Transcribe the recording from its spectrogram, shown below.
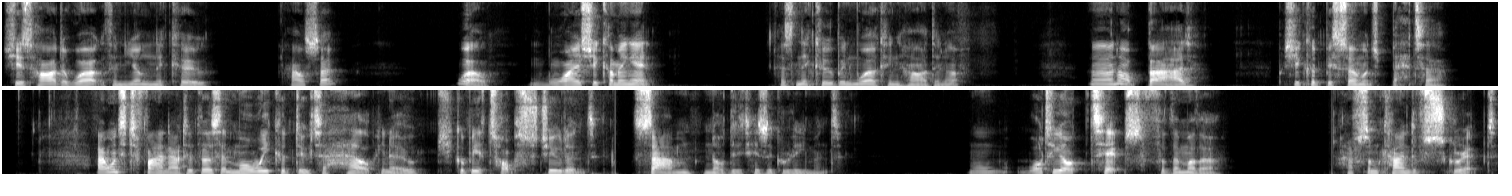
She's harder work than young Niku. How so? Well, why is she coming in? Has Niku been working hard enough? Uh, not bad, but she could be so much better. I wanted to find out if there was more we could do to help. You know, she could be a top student. Sam nodded his agreement. What are your tips for the mother? Have some kind of script.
